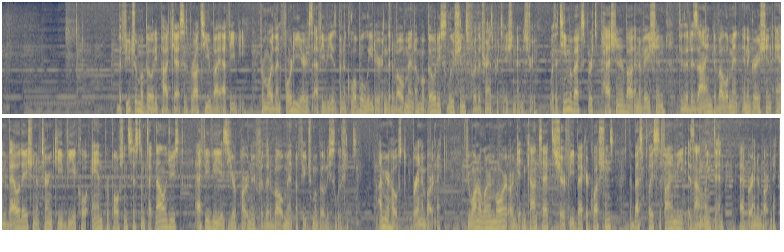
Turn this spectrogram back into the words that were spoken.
The Future Mobility Podcast is brought to you by FEV. For more than 40 years, FEV has been a global leader in the development of mobility solutions for the transportation industry. With a team of experts passionate about innovation through the design, development, integration, and validation of turnkey vehicle and propulsion system technologies, FEV is your partner for the development of future mobility solutions. I'm your host, Brandon Bartneck. If you want to learn more or get in contact, share feedback or questions, the best place to find me is on LinkedIn at Brandon Bartneck.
